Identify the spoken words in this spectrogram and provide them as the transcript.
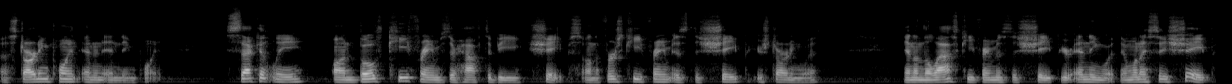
a starting point and an ending point. Secondly, on both keyframes there have to be shapes. On the first keyframe is the shape you're starting with, and on the last keyframe is the shape you're ending with. And when I say shape,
